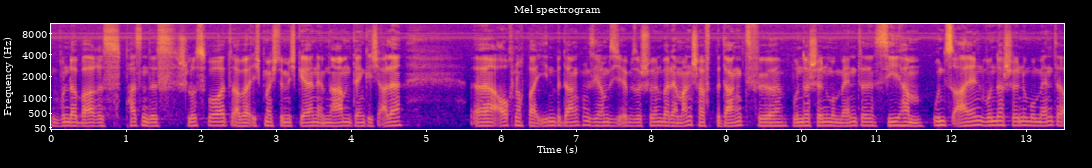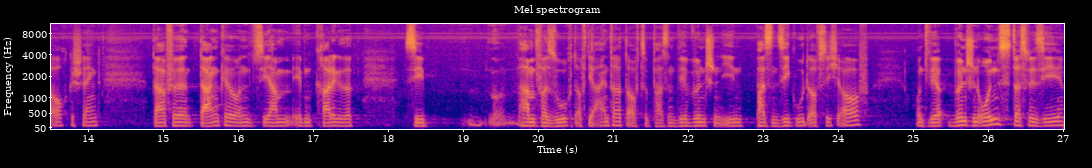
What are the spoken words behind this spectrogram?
ein wunderbares, passendes Schlusswort. Aber ich möchte mich gerne im Namen, denke ich, aller äh, auch noch bei Ihnen bedanken. Sie haben sich eben so schön bei der Mannschaft bedankt für wunderschöne Momente. Sie haben uns allen wunderschöne Momente auch geschenkt dafür danke. Und Sie haben eben gerade gesagt, Sie haben versucht, auf die Eintracht aufzupassen. Wir wünschen Ihnen, passen Sie gut auf sich auf. Und wir wünschen uns, dass wir Sie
